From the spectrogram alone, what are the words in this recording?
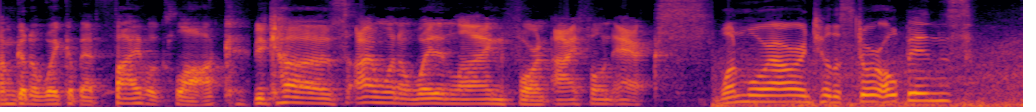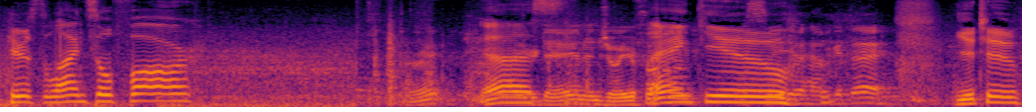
I'm gonna wake up at 5 o'clock because I wanna wait in line for an iPhone X. One more hour until the store opens. Here's the line so far. All right. Yes. Enjoy your day and enjoy your phone. Thank you. See you. Have a good day. You too.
